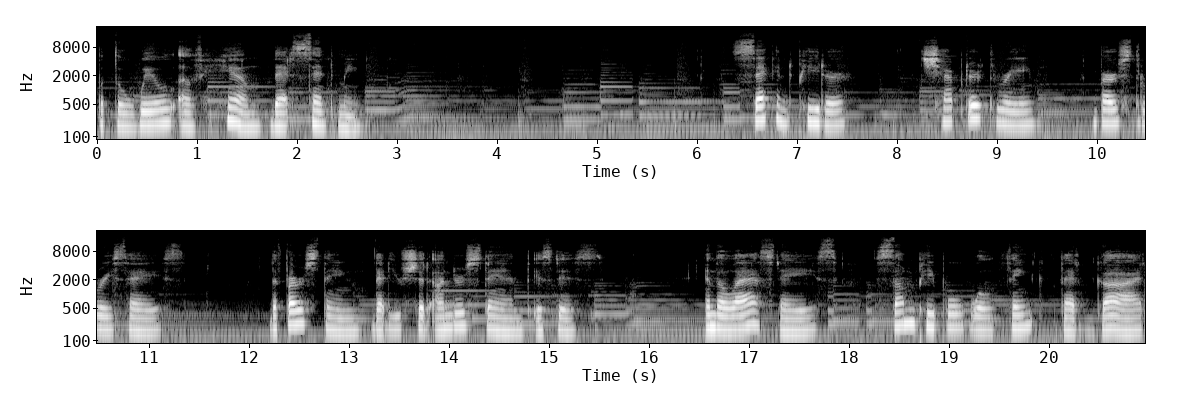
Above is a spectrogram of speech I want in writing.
but the will of him that sent me." 2 Peter chapter 3 verse 3 says, The first thing that you should understand is this. In the last days, some people will think that God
